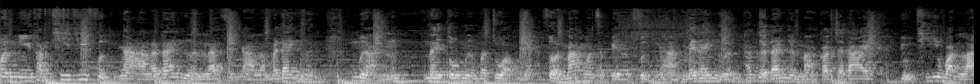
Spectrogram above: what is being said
มันมีทั้งที่ที่ฝึกงานแล้วได้เงินและฝึกงานแล้วไม่ได้เงิน เหมือนในตัวเมืองประจวบเนี่ย ส่วนมากมันจะเป็นฝึกงานไม่ได้เงิน ถ้าเกิดได้เงินมาก็จะได้อยู่ที่วันละ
